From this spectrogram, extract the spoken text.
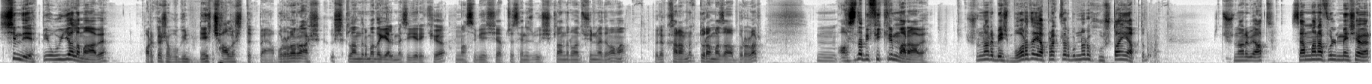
Şimdi bir uyuyalım abi. Arkadaşlar bugün ne çalıştık be. Buralara ışık, ışıklandırma da gelmesi gerekiyor. Nasıl bir şey yapacağız henüz bir ışıklandırma düşünmedim ama böyle karanlık duramaz abi buralar. Hmm, aslında bir fikrim var abi. Şunları 5 bu arada yapraklar bunları huştan yaptım. Şunları bir at. Sen bana full meşe ver.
